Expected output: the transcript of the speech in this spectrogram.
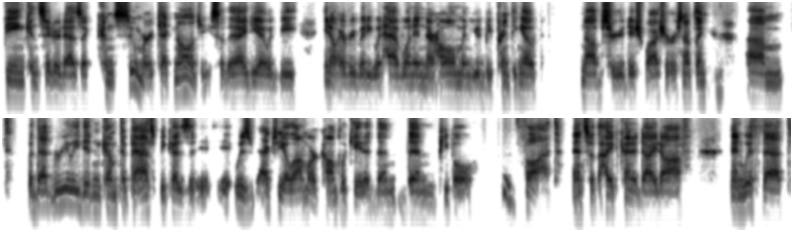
being considered as a consumer technology. So the idea would be, you know, everybody would have one in their home and you'd be printing out knobs for your dishwasher or something. Um, but that really didn't come to pass because it, it, was actually a lot more complicated than than people thought, and so the hype kind of died off. And with that,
